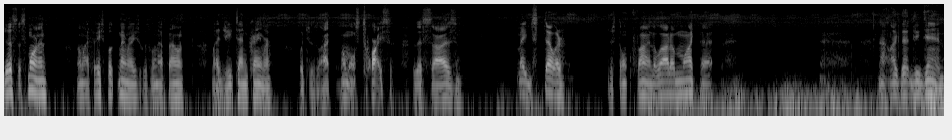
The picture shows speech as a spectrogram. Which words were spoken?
Just this morning, on my Facebook memories was when I found my G10 Kramer, which is like almost twice this size and made stellar. Just don't find a lot of them like that. Not like that G10.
